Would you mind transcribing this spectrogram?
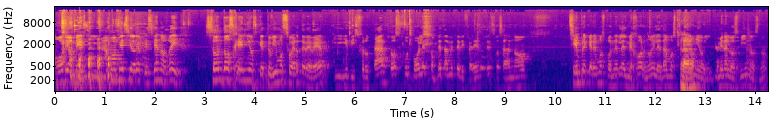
odio a Messi. Amo a Messi, odio a Cristiano, güey. Son dos genios que tuvimos suerte de ver y disfrutar, dos fútboles completamente diferentes, o sea, no, siempre queremos ponerle el mejor, ¿no? Y le damos premio y también a los vinos, ¿no?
